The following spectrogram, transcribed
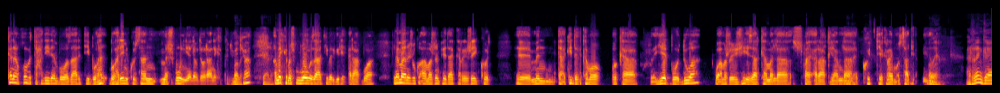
کە ناوخۆ بە تحدیدەن بۆ وەزارەتی بۆ هەرێمی کوردستان مەشمول نیە لەو دەورانێک کە کردوەکە ئەمە کە مەشمول بۆ وەزارەتی بەرگری عێراق بووە لەمانەژوکو ئاماژن پێدا کە ڕێژەی کورد من تاکی دەکەمەوە کە یەک بۆ دووە و ئەمەژێژی ئێزار کەمە لە سوپای عێراقیان لە کویت تێکڕای مۆساتی ڕەنگە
